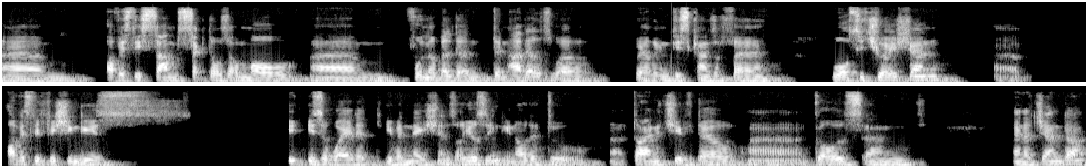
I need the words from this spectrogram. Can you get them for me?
Um, obviously, some sectors are more um, vulnerable than than others. Where we're in this kinds of uh, war situation. Uh, obviously, phishing is is a way that even nations are using in order to uh, try and achieve their uh, goals and an agenda.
